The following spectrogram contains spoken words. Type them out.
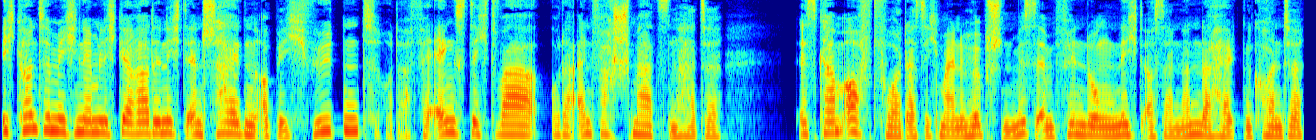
Ich konnte mich nämlich gerade nicht entscheiden, ob ich wütend oder verängstigt war oder einfach Schmerzen hatte. Es kam oft vor, dass ich meine hübschen Missempfindungen nicht auseinanderhalten konnte,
